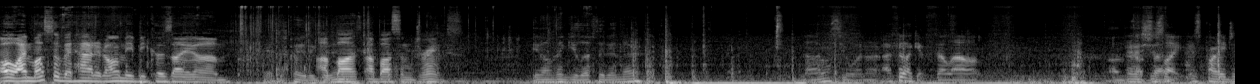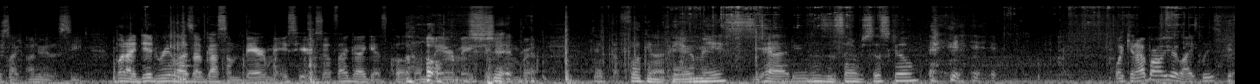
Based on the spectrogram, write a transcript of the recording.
Oh, I must have had it on me because I um You had to pay to get I in. bought I bought some drinks. You don't think you left it in there? No, I don't see why not. I feel like it fell out, and it's just outside? like it's probably just like under the seat. But I did realize I've got some bear mace here, so if that guy gets close, I'm Oh, bear mace shit. him, bro. Get the fucking outta bear mace. Yeah, dude. This is San Francisco. Wait, can I borrow your light, please? Yeah.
